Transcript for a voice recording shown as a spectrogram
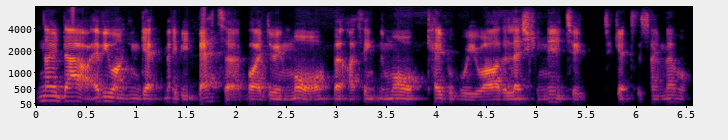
no doubt, everyone can get maybe better by doing more, but I think the more capable you are, the less you need to to get to the same level.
